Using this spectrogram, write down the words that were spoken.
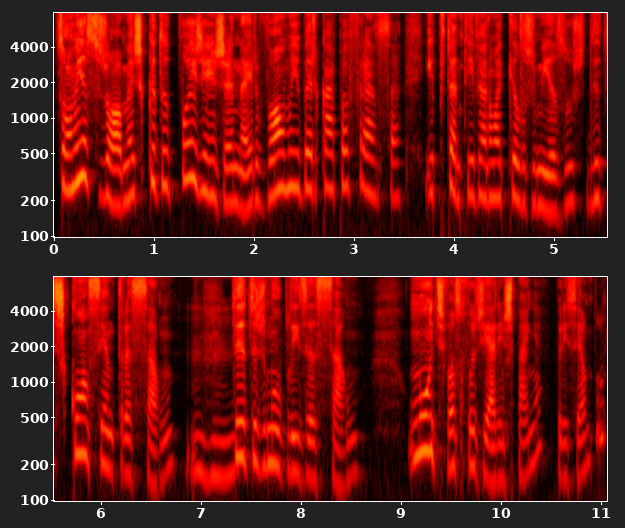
São esses homens que depois, em janeiro, vão embarcar para a França e, portanto, tiveram aqueles meses de desconcentração, uhum. de desmobilização. Muitos vão se refugiar em Espanha, por exemplo,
